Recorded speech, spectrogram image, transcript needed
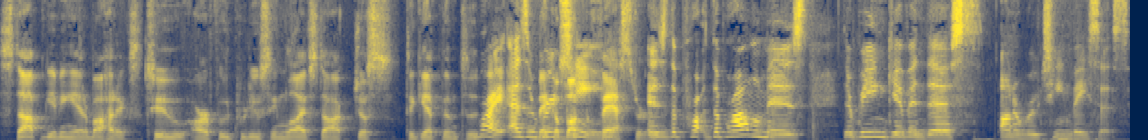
stop giving antibiotics to our food producing livestock just to get them to right as a make routine a buck faster. is the pro- the problem is they're being given this on a routine basis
